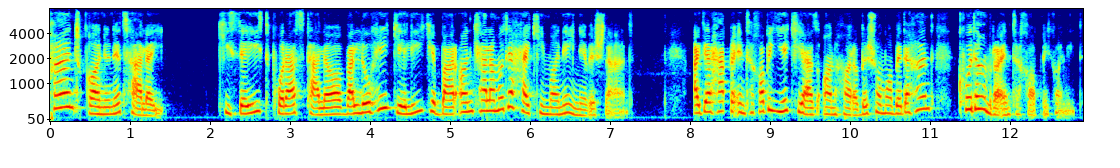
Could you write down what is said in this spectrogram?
پنج قانون طلایی. کیسه است پر از طلا و لوحه گلی که بر آن کلمات حکیمانه ای نوشتند اگر حق انتخاب یکی از آنها را به شما بدهند کدام را انتخاب می کنید؟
